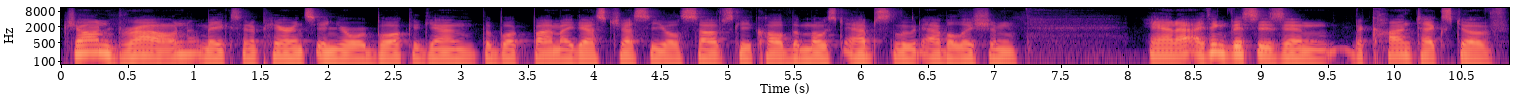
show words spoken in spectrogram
John Brown makes an appearance in your book, again, the book by my guest Jesse Olsavsky called The Most Absolute Abolition. And I think this is in the context of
